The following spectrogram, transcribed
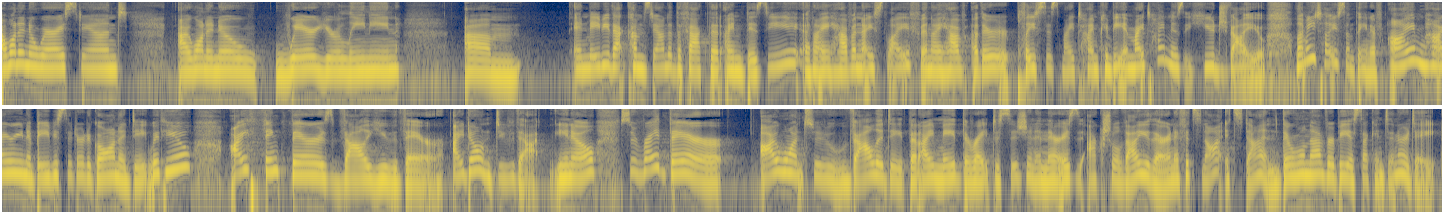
I want to know where I stand. I want to know where you're leaning. Um, and maybe that comes down to the fact that I'm busy and I have a nice life and I have other places my time can be. And my time is a huge value. Let me tell you something. If I'm hiring a babysitter to go on a date with you, I think there is value there. I don't do that, you know? So, right there, I want to validate that I made the right decision and there is actual value there. And if it's not, it's done. There will never be a second dinner date.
